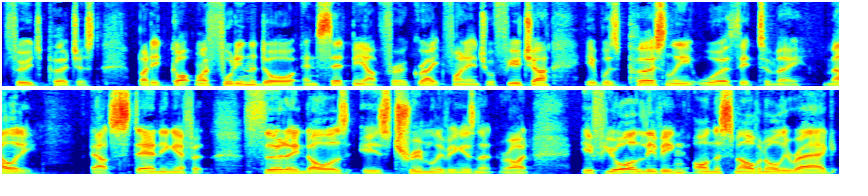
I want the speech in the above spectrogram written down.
foods purchased. But it got my foot in the door and set me up for a great financial future. It was personally worth it to me. Melody, outstanding effort. $13 is trim living, isn't it? Right? If you're living on the smell of an oily rag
